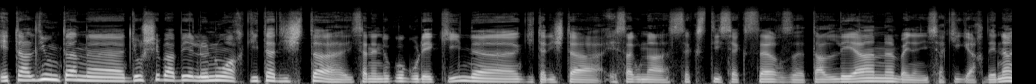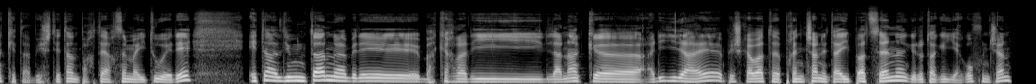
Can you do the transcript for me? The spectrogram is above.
Eta aldiuntan Joseba B. Lenoir gitarista izanen dugu gurekin, gitarista ezaguna 66ers taldean, baina izaki gardenak eta bestetan parte hartzen baitu ere. Eta aldiuntan bere bakarlari lanak ari dira, eh, peska bat prentsan eta aipatzen, gerotak gehiago funtsan.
